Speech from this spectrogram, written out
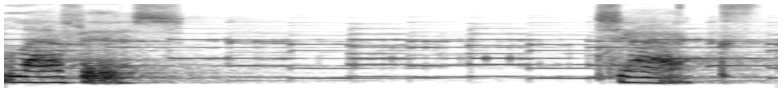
lavish, Jax.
